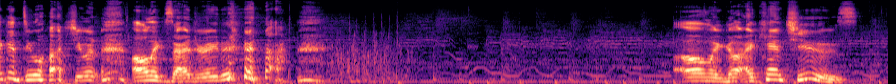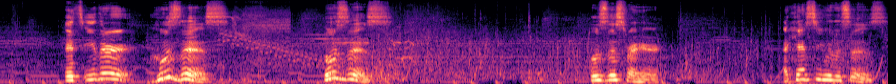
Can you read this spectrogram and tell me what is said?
Look at Dua, she went all exaggerated. oh my god, I can't choose. It's either who's this? Who's this? Who's this right here? I can't see who this is.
